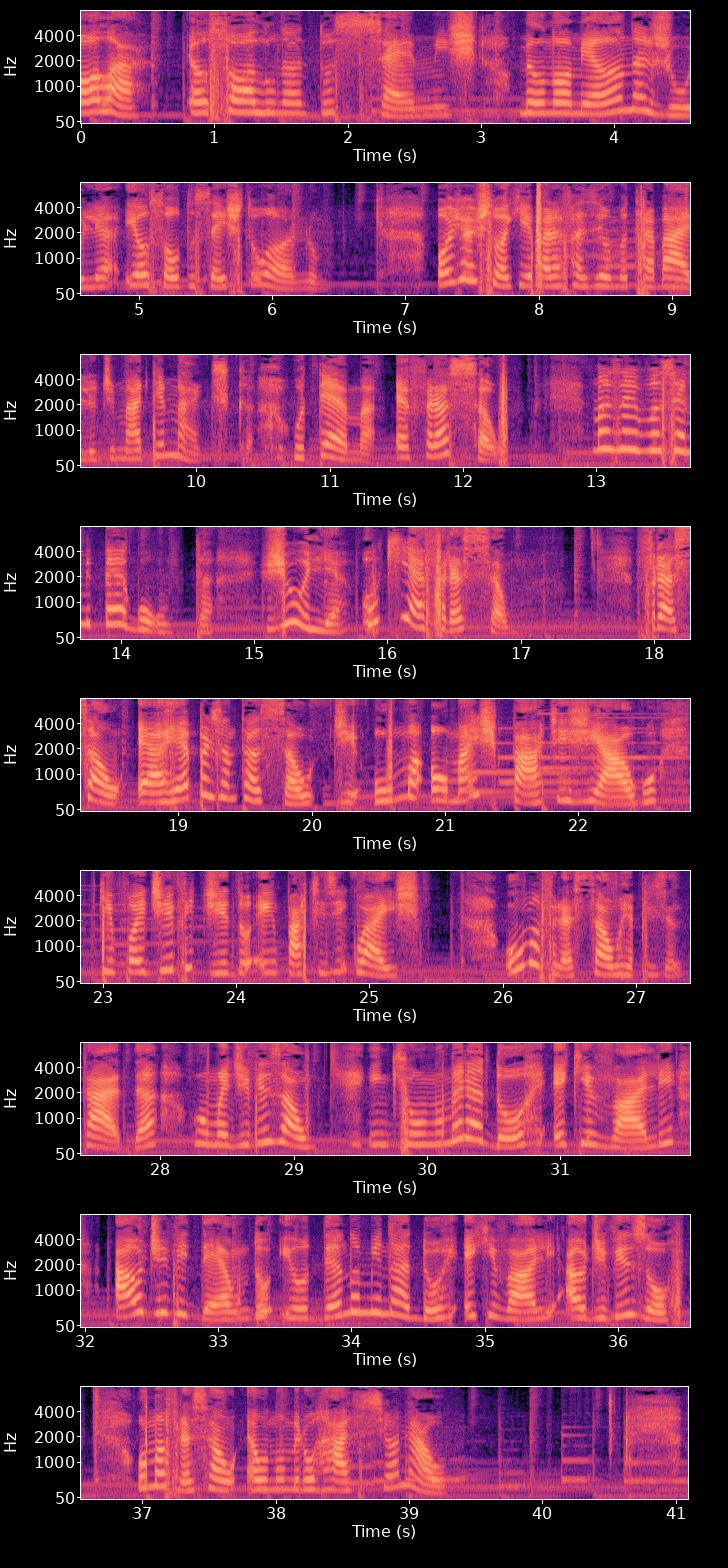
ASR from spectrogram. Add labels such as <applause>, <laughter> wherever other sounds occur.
Olá, eu sou aluna do SEMES. Meu nome é Ana Júlia e eu sou do sexto ano. Hoje eu estou aqui para fazer o meu trabalho de matemática. O tema é fração. Mas aí você me pergunta, Júlia, o que é fração? Fração é a representação de uma ou mais partes de algo que foi dividido em partes iguais. Uma fração representada uma divisão, em que o numerador equivale ao dividendo e o denominador equivale ao divisor. Uma fração é um número racional.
